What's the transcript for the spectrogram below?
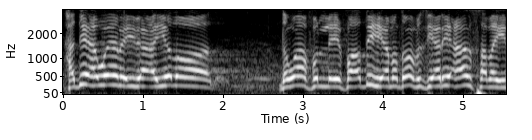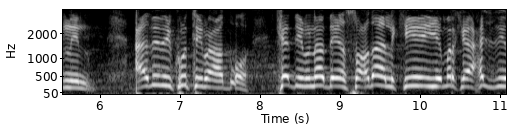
Haddii haweenayda iyadoo dawaaful ifaadihii ama dawaafu siyaarihi aan samaynin caadadii ku timaaddo kadibna dee socdaalkii iyo markaa xajsii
